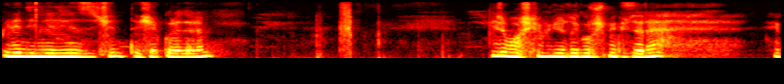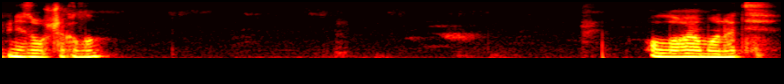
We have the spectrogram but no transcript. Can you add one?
Beni dinlediğiniz için teşekkür ederim. Bir başka videoda görüşmek üzere. Hepinize hoşçakalın. Allah'a emanet.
